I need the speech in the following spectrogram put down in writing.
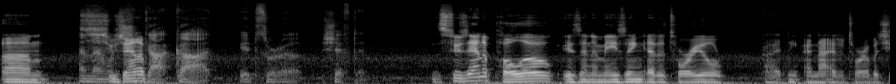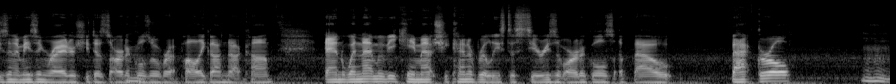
um, and then Susanna when she got got, it sort of shifted. Susana Polo is an amazing editorial. I think uh, not editorial, but she's an amazing writer. She does articles over at Polygon.com. And when that movie came out, she kind of released a series of articles about Batgirl hmm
